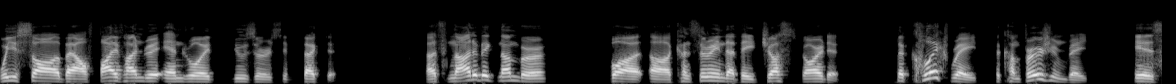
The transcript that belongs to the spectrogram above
we saw about 500 Android users infected. That's not a big number, but uh, considering that they just started, the click rate, the conversion rate is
